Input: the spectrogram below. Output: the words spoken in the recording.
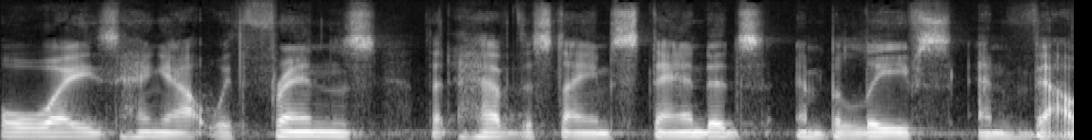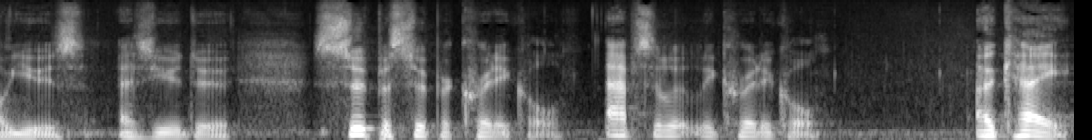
Always hang out with friends that have the same standards and beliefs and values as you do. Super, super critical. Absolutely critical. Okay,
